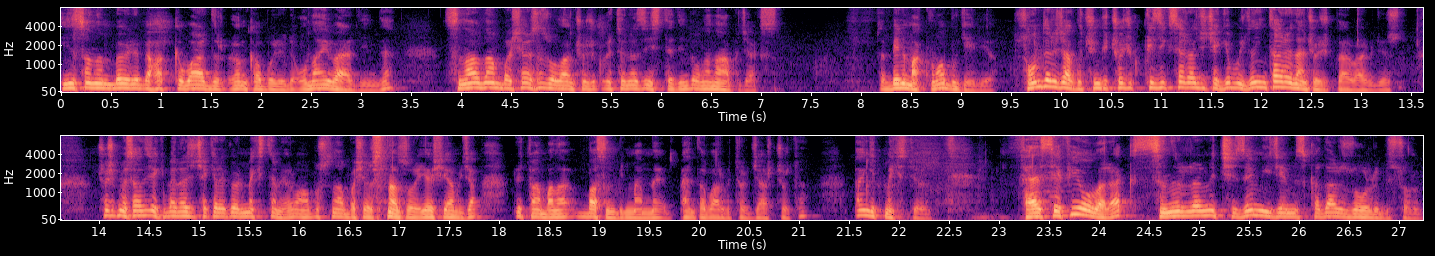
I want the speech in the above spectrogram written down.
insanın böyle bir hakkı vardır ön kabulüyle onay verdiğinde sınavdan başarısız olan çocuk ötenazi istediğinde ona ne yapacaksın? Benim aklıma bu geliyor. Son derece haklı çünkü çocuk fiziksel acı çekiyor. Bu yüzden intihar eden çocuklar var biliyorsun. Çocuk mesela diyecek ki ben acı çekerek ölmek istemiyorum ama bu sınav başarısından sonra yaşayamayacağım. Lütfen bana basın bilmem ne pentabarbitör carçurtu. Ben gitmek istiyorum. Felsefi olarak sınırlarını çizemeyeceğimiz kadar zorlu bir sorun.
